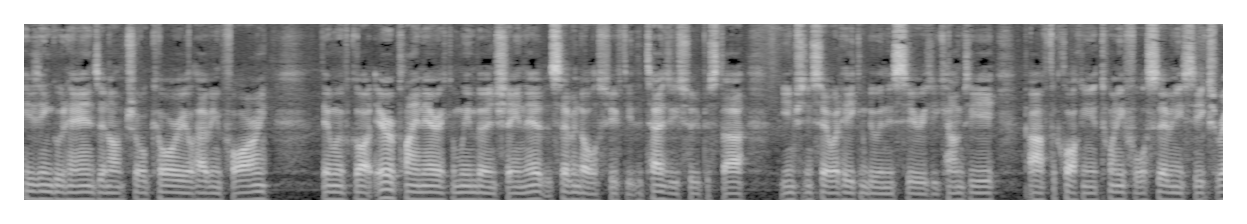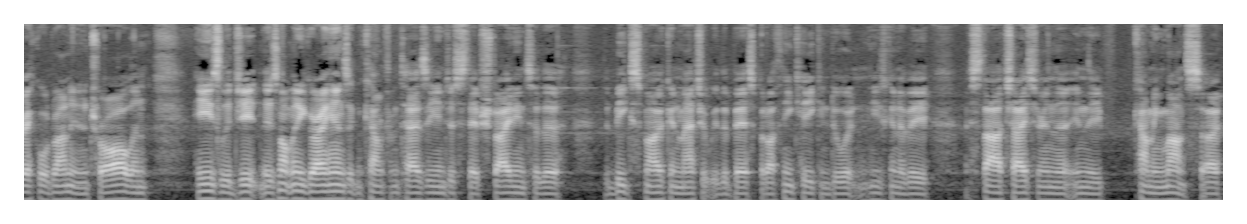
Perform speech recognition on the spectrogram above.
he's in good hands, and I'm sure Corey will have him firing. Then we've got Aeroplane Eric and Winburn Sheen there at the $7.50, the Tassie superstar. Be interesting to see what he can do in this series. He comes here after clocking a 24.76 record run in a trial, and he's legit. There's not many greyhounds that can come from Tassie and just step straight into the, the big smoke and match it with the best, but I think he can do it, and he's going to be a star chaser in the in the coming months. So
